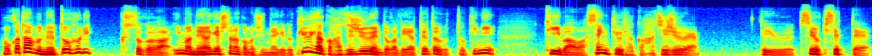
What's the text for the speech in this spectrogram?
他多分 Netflix とかが今値上げしたのかもしれないけど980円とかでやってた時に TVer は1980円。っていう強気設定。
